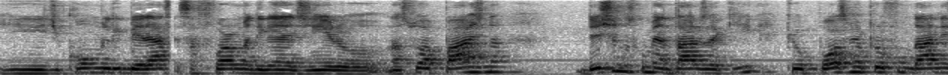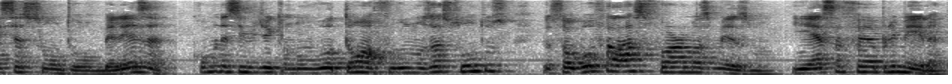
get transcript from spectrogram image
e de como liberar essa forma de ganhar dinheiro na sua página, deixa nos comentários aqui que eu posso me aprofundar nesse assunto, beleza? Como nesse vídeo aqui eu não vou tão a fundo nos assuntos, eu só vou falar as formas mesmo. E essa foi a primeira.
